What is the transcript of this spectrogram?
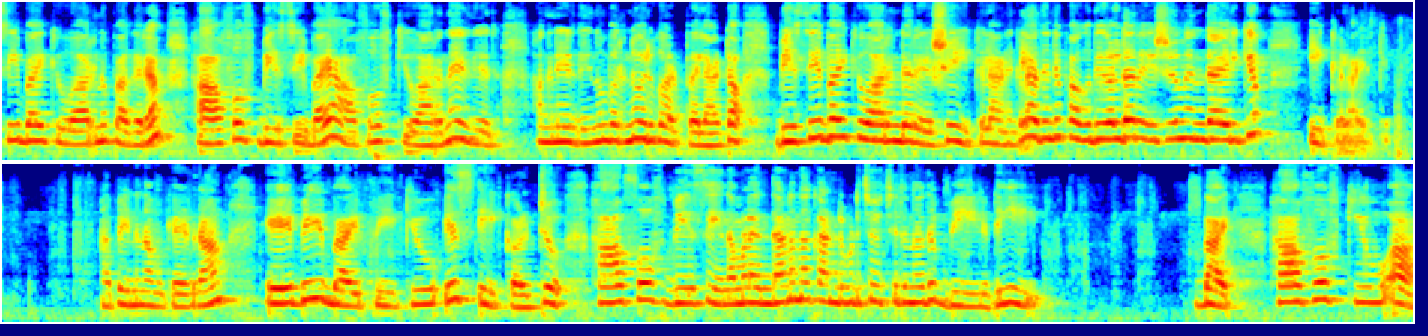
സി ബൈ ക്യു ആറിന് പകരം half of B C by half of Q R എന്ന് എഴുതിയത്. അങ്ങനെ എഴുതിയെന്നും പറഞ്ഞ് ഒരു കുഴപ്പമില്ല കേട്ടോ. ബി സി ബൈ ക്യു ആറിന്റെ റേഷ്യോ ഈക്വൽ ആണെങ്കിൽ അതിന്റെ പകുതികളുടെ റേഷ്യവും എന്തായിരിക്കും? ഈക്വൽ ആയിരിക്കും. അപ്പോൾ ഇനി നമുക്ക് എഴുതാം. A B by P Q is equal to half of B C നമ്മൾ എന്താണെന്ന് കണ്ടുപിടിച്ച് വെച്ചിരുന്നത്? B D by half of Q R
